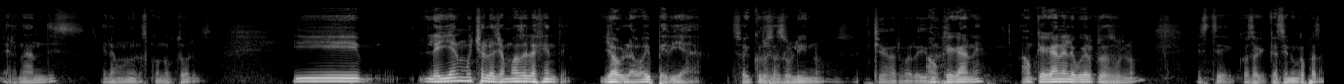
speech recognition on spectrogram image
Hernández era uno de los conductores. Y leían mucho las llamadas de la gente. Yo hablaba y pedía, soy Cruz Azulino, Qué barbaridad. Aunque gane, aunque gane le voy al Cruz Azul, ¿no? Este, cosa que casi nunca pasa.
